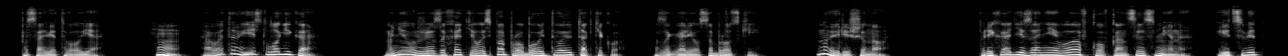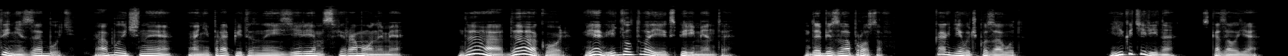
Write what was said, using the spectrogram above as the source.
— посоветовал я. «Хм, а в этом есть логика. Мне уже захотелось попробовать твою тактику», — загорелся Бродский. Ну и решено. Приходи за ней в лавку в конце смены. И цветы не забудь. Обычные, а не пропитанные зельем с феромонами. Да, да, Коль, я видел твои эксперименты. Да без вопросов. Как девочку зовут? Екатерина, сказал я.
